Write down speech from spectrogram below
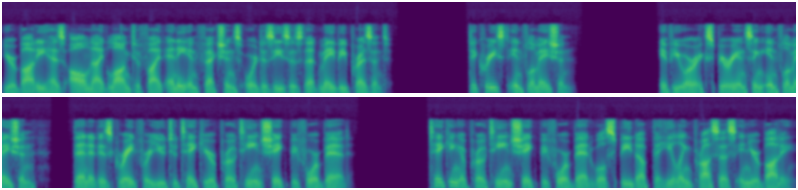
Your body has all night long to fight any infections or diseases that may be present. Decreased inflammation. If you are experiencing inflammation, then it is great for you to take your protein shake before bed. Taking a protein shake before bed will speed up the healing process in your body.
